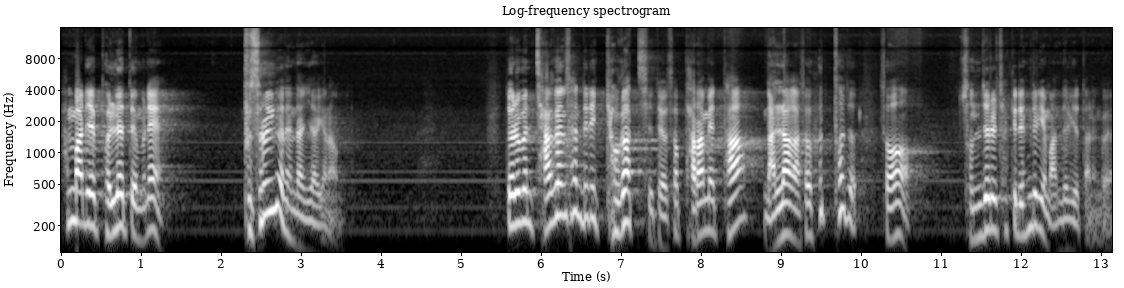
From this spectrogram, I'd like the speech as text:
한 마리의 벌레 때문에 부스러기가 된다는 이야기가 나옵니다. 여러분 작은 산들이 겨같이 되어서 바람에 다 날아가서 흩어져서 존재를 찾기도 힘들게 만들겠다는 거예요.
